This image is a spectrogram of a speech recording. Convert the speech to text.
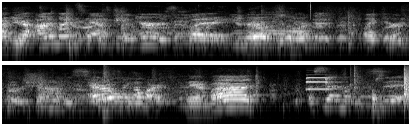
On you. Yeah, I mine's faster than yours, but you Arrow through the know, like your first shot was Arrow through the heart. Stand by. a seventy-six.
